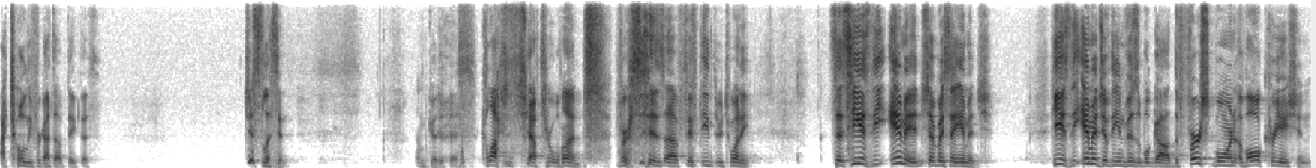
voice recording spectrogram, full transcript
i totally forgot to update this. Just listen I'm good at this. Colossians chapter 1, verses uh, 15 through 20 says, He is the image, everybody say image. He is the image of the invisible God, the firstborn of all creation.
